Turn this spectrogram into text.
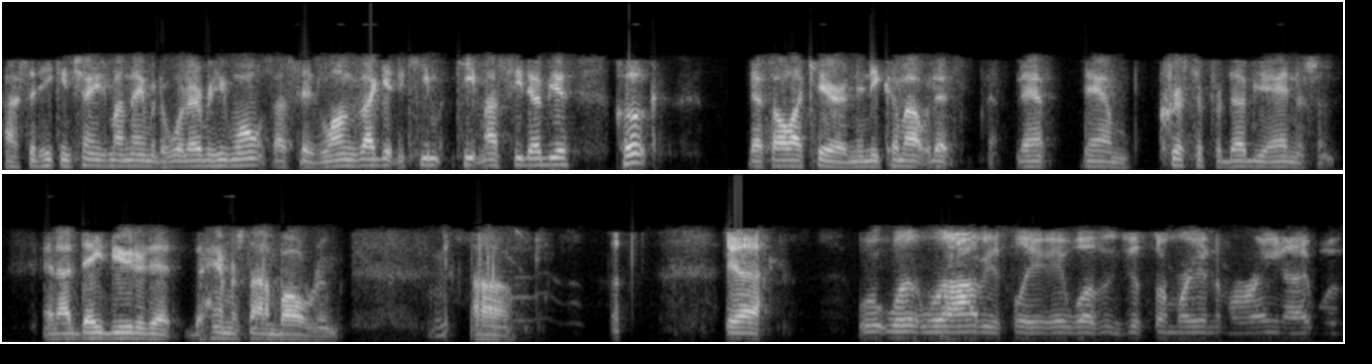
I said, he can change my name into whatever he wants. I said, as long as I get to keep, keep my CW hook, that's all I care. And then he come out with that, that damn Christopher W. Anderson. And I debuted at the Hammerstein Ballroom. Uh, Yeah. We're, we're obviously it wasn't just somewhere in the marina. It was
